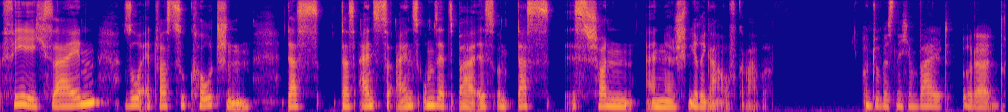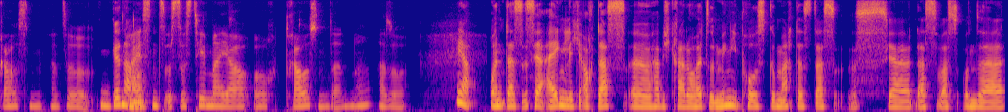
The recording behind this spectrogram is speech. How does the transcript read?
fähig sein, so etwas zu coachen, dass das eins zu eins umsetzbar ist. Und das ist schon eine schwierige Aufgabe. Und du bist nicht im Wald oder draußen. Also genau. meistens ist das Thema ja auch draußen dann, ne? Also ja, und das ist ja eigentlich auch das, äh, habe ich gerade heute so einen Mini-Post gemacht, dass das ist ja das, was unser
